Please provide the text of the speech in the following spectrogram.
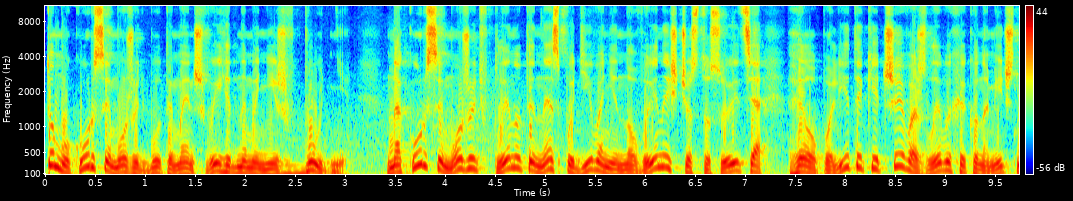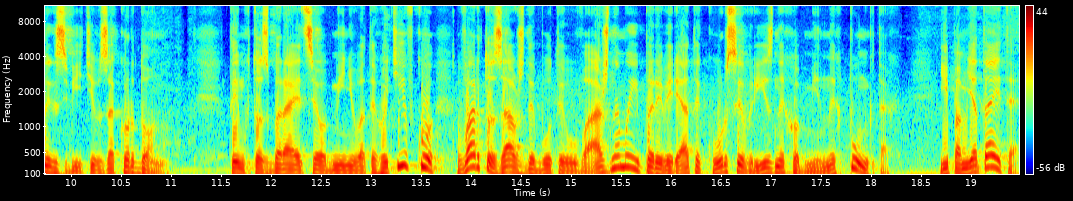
тому курси можуть бути менш вигідними, ніж в будні. На курси можуть вплинути несподівані новини, що стосуються геополітики чи важливих економічних звітів за кордоном. Тим, хто збирається обмінювати готівку, варто завжди бути уважними і перевіряти курси в різних обмінних пунктах. І пам'ятайте,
